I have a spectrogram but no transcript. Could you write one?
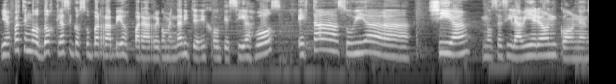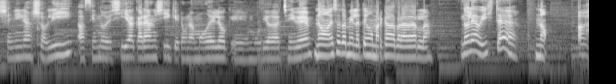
Y después tengo dos clásicos súper rápidos para recomendar y te dejo que sigas vos. Está subida Gia, no sé si la vieron, con Angelina Jolie haciendo de Gia Karanji, que era una modelo que murió de HIV. No, esa también la tengo marcada para verla. ¿No la viste? No. Ah,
